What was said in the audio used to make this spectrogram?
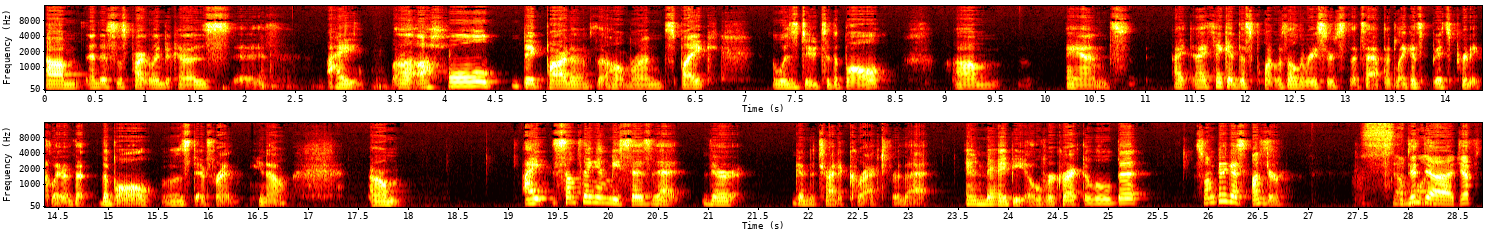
um, and this is partly because uh, I a a whole big part of the home run spike was due to the ball, um, and I, I think at this point, with all the research that's happened, like it's it's pretty clear that the ball was different. You know, um, I something in me says that they're going to try to correct for that and maybe overcorrect a little bit. So I'm going to guess under. Someone, Did uh, Jeff?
